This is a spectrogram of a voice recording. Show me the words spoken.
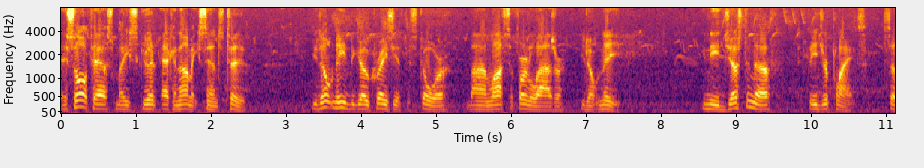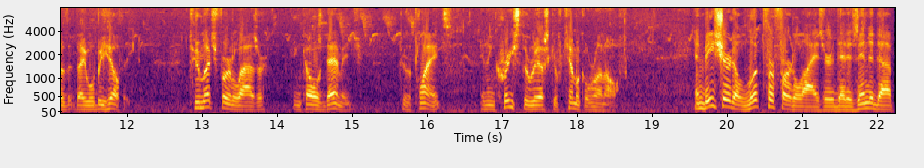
A soil test makes good economic sense too. You don't need to go crazy at the store buying lots of fertilizer you don't need. You need just enough to feed your plants so that they will be healthy. Too much fertilizer can cause damage to the plants and increase the risk of chemical runoff. And be sure to look for fertilizer that has ended up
